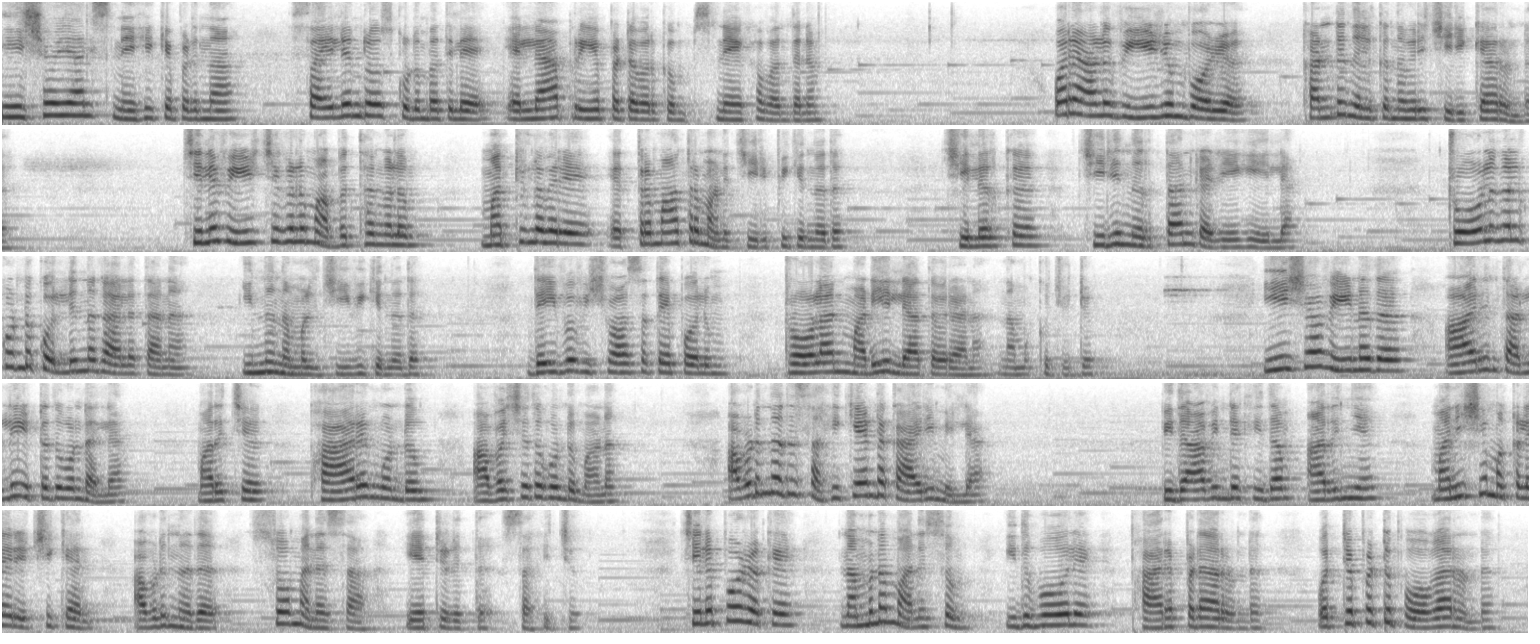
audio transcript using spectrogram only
ഈശോയാൽ സ്നേഹിക്കപ്പെടുന്ന silent rose കുടുംബത്തിലെ എല്ലാ പ്രിയപ്പെട്ടവർക്കും സ്നേഹവന്ദനം. ഒരാൾ വീഴുമ്പോൾ കണ്ടു നിൽക്കുന്നവർ ചിരിക്കാറുണ്ട്. ചില വീഴ്ചകളും അബദ്ധങ്ങളും മറ്റുള്ളവരെ എത്രമാത്രമാണ് ചിരിപ്പിക്കുന്നത്? ചിലർക്ക് ചിരി നിർത്താൻ കഴിയുകയില്ല. ട്രോളുകൾ കൊണ്ട് കൊല്ലുന്ന കാലത്താണ് ഇന്ന് നമ്മൾ ജീവിക്കുന്നത്. ദൈവവിശ്വാസത്തെ പോലും ട്രോളാൻ മടിയില്ലാത്തവരാണ് നമുക്ക് ചുറ്റും. ഈശോ വീണത് ആരും തള്ളിയിട്ടതുകൊണ്ടല്ല മറിച്ച് ഭാരം കൊണ്ടും അവശത കൊണ്ടുമാണ്. അവിടുന്ന് അത് സഹിക്കേണ്ട കാര്യമില്ല. പിതാവിന്റെ ഹിതം അറിഞ്ഞ് മനുഷ്യ മക്കളെ രക്ഷിക്കാൻ അവിടുന്ന് അത് സ്വമനസ്സ ഏറ്റെടുത്ത് സഹിച്ചു. ചിലപ്പോഴൊക്കെ നമ്മുടെ മനസ്സും ഇതുപോലെ ഭാരപ്പെടാറുണ്ട് ഒറ്റപ്പെട്ടു പോകാറുണ്ട്.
